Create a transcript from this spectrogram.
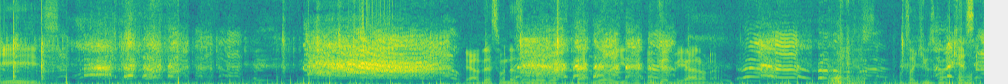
Jeez. Yeah, this one doesn't really look that real either. It could be, I don't know. Jeez. Looks like he was gonna kiss it. I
